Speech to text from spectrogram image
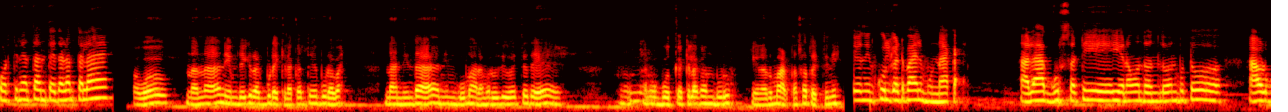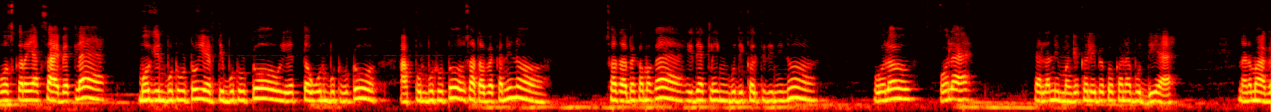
ಕೊಡ್ತೀನಿ ಅಂತ ಅಂತ ಇದ್ದಾಳಂತಲ್ಲ ಅವೋ ನನ್ನ ನಿಮ್ದಿಗೆ ರಗ್ ಬಿಡಕ್ಕಿಲ್ಲಕಂತೆ ಬಿಡವ ನನ್ನಿಂದ ನಿಮಗೂ ಮಾನ ಮರುದಿ ಹೋಯ್ತದೆ ಹ್ಮ್, ನಾನು ಬದುಕಕ್ಕಿಲ್ಲ ಅಂದ್ಬಿಡು ಏನಾದ್ರು ಮಾಡ್ತಾ ಸತ್ತೋಯ್ತೀನಿ ನಿನ್ ಕುಲ್ಗಟ್ ಬಾಯಲ್ಲಿ ಮುನ್ನಾಕ. ಅಲ್ಲ ಗುರ್ಸಟಿ ಏನೋ ಒಂದು ಅಂದ್ಲು ಅಂದ್ಬಿಟ್ಟು ಅವಳಿಗೋಸ್ಕರ ಯಾಕೆ ಸಾಯ್ಬೇಕಲ್ಲ ಮಗಿನ ಬಿಟ್ಬಿಟ್ಟು ಎರ್ತಿ ಬಿಟ್ಬಿಟ್ಟು ಎತ್ತ ಊನ್ ಬಿಟ್ಬಿಟ್ಟು ಅಪ್ಪನ ಬಿಟ್ಬಿಟ್ಟು ಸತ್ತೋಬೇಕಾ ನೀನು? ಸತ್ತೋಬೇಕಾ ಮಗ? ಇದಕ್ಕೆ ಹಿಂಗೆ ಬುದ್ಧಿ ಕಲ್ತಿದ್ದೀನಿ ನೀನು? ಓಲೋ ಓಲ. ಎಲ್ಲ ನಿಮಗೆ ಕಲಿಬೇಕು ಕಣ ಬುದ್ಧಿಯ ನನ್ನ ಮಗ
